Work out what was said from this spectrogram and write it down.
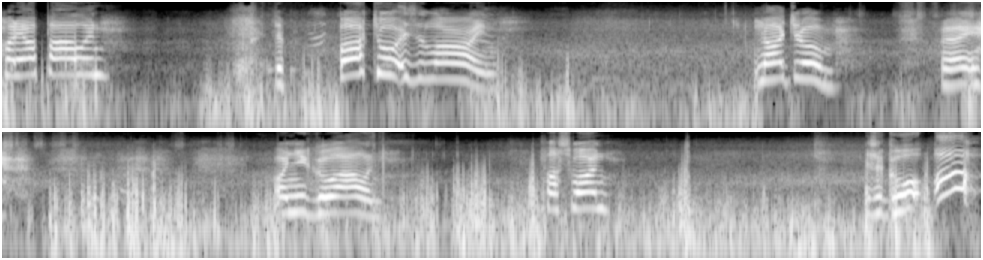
Hurry up, Alan. The bottle is the line. Not Jerome. Right. On you go, Alan. First one. It's a goal. Oh!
